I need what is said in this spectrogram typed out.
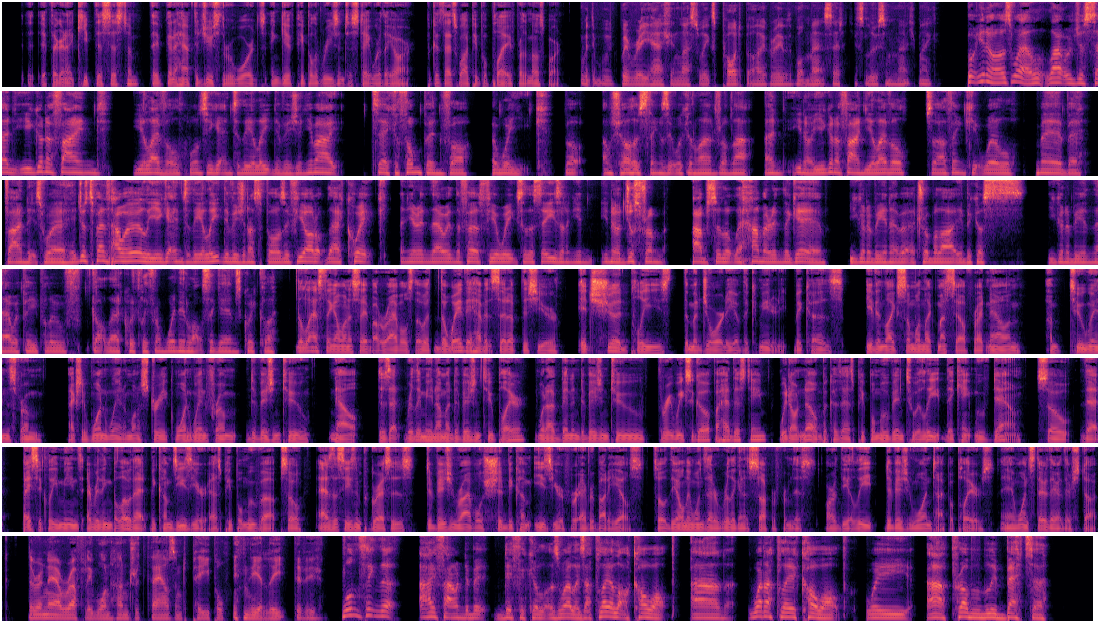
If they're going to keep this system, they're going to have to juice the rewards and give people a reason to stay where they are because that's why people play for the most part. We- we- We're rehashing last week's pod, but I agree with what Matt said. Just loosen matchmaking. But you know, as well, like we've just said, you're gonna find your level once you get into the elite division. You might take a thumping for a week, but I'm sure there's things that we can learn from that. And you know, you're gonna find your level. So I think it will maybe find its way. It just depends how early you get into the elite division, I suppose. If you're up there quick and you're in there in the first few weeks of the season and you you know, just from absolutely hammering the game, you're gonna be in a bit of trouble, aren't you? Because you're going to be in there with people who've got there quickly from winning lots of games quickly. The last thing I want to say about rivals, though, the way they have it set up this year, it should please the majority of the community because even like someone like myself right now, I'm I'm two wins from actually one win. I'm on a streak, one win from Division Two. Now, does that really mean I'm a Division Two player? Would I've been in Division Two three weeks ago if I had this team? We don't know because as people move into elite, they can't move down. So that basically means everything below that becomes easier as people move up. So as the season progresses, division rivals should become easier for everybody else. So the only ones that are really going to suffer from this are the elite division one type of players. And once they're there, they're stuck. There are now roughly 100,000 people in the elite division. One thing that I found a bit difficult as well is I play a lot of co op, and when I play a co op, we are probably better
